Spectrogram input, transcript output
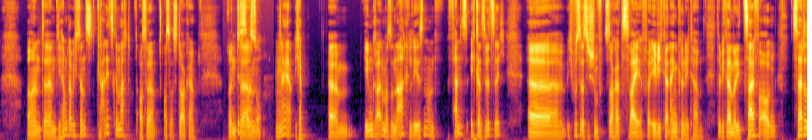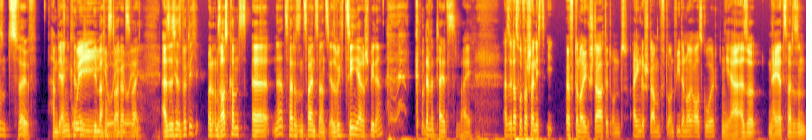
Und ähm, die haben, glaube ich, sonst gar nichts gemacht, außer, außer Stalker. Und Ist das ähm, so? naja, ich habe ähm, eben gerade mal so nachgelesen und fand es echt ganz witzig. Äh, ich wusste, dass sie schon Stalker 2 vor Ewigkeit angekündigt haben. Jetzt habe ich gerade mal die Zahl vor Augen. 2012 haben die angekündigt, ui, wir machen ui, Stalker ui. 2. Also ist jetzt wirklich, und, und rauskommt äh, ne, 2022, also wirklich zehn Jahre später, kommt dann mit Teil 2. Also das wird wahrscheinlich öfter neu gestartet und eingestampft und wieder neu rausgeholt. Ja, also, naja, 2000,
